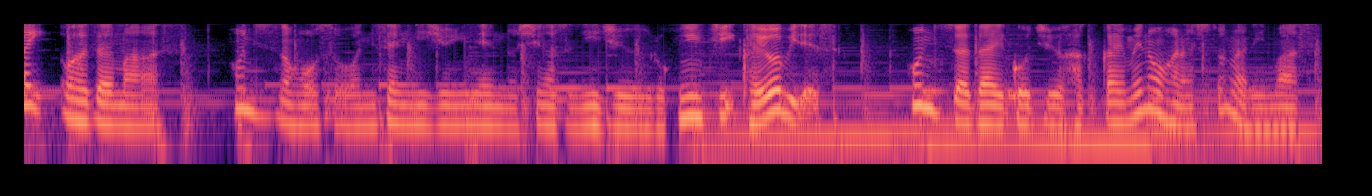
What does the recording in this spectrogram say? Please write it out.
はい、おはようございます。本日の放送は2022年の4月26日火曜日です。本日は第58回目のお話となります。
